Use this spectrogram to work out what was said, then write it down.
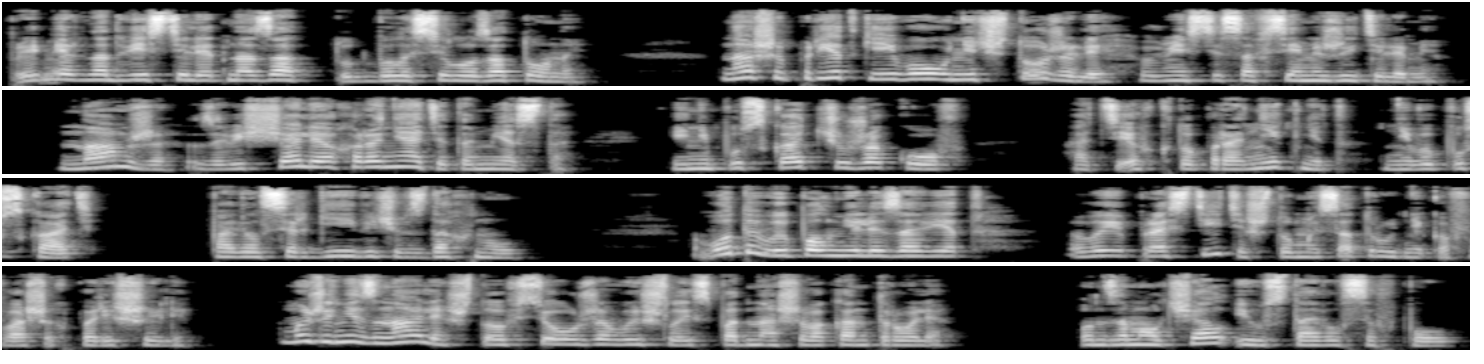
Примерно двести лет назад тут было село Затоны. Наши предки его уничтожили вместе со всеми жителями. Нам же завещали охранять это место и не пускать чужаков, а тех, кто проникнет, не выпускать. Павел Сергеевич вздохнул. «Вот и выполнили завет. Вы простите, что мы сотрудников ваших порешили. Мы же не знали, что все уже вышло из-под нашего контроля». Он замолчал и уставился в пол.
